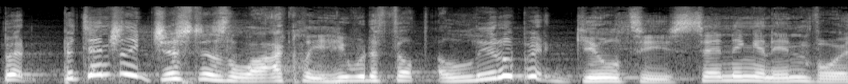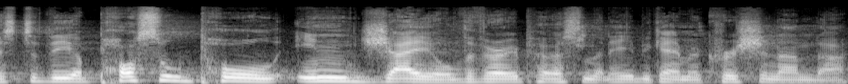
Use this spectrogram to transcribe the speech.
But potentially just as likely, he would have felt a little bit guilty sending an invoice to the Apostle Paul in jail, the very person that he became a Christian under,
